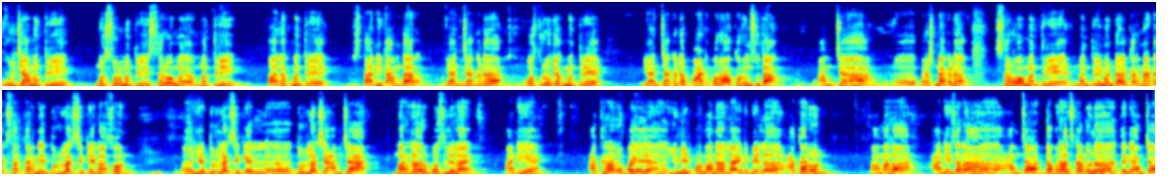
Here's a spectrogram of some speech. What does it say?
ऊर्जा मंत्री महसूल मंत्री सर्व म मंत्री पालकमंत्री स्थानिक आमदार यांच्याकडं वस्त्रोद्योग मंत्री यांच्याकडं पाठपुरावा करून सुद्धा आमच्या प्रश्नाकडं सर्व मंत्री मंत्रिमंडळ कर्नाटक सरकारने दुर्लक्ष केलं असून हे दुर्लक्ष केलं दुर्लक्ष आमच्या मरणावर पोचलेलं आहे. आणि अकरा रुपये युनिटप्रमाणे लाइट बिल आकारून आम्हाला आणि जरा आमचा डबराच काढून त्याने आमच्या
